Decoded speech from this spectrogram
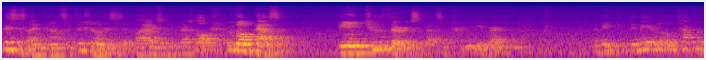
this is unconstitutional, this is a violation of international law. We won't pass it. You need two-thirds a treaty, right? I mean, they made it a little tougher.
